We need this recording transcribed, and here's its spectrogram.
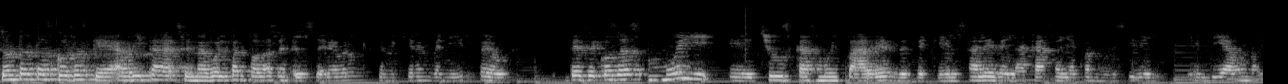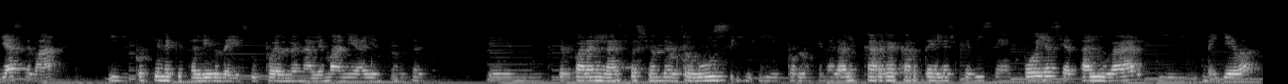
son tantas cosas que ahorita se me agolpan todas en el cerebro que se me quieren venir, pero desde cosas muy eh, chuscas, muy padres, desde que él sale de la casa ya cuando decide el día uno ya se va y pues tiene que salir de su pueblo en Alemania y entonces se para en la estación de autobús y, por lo general carga carteles que dicen voy hacia tal lugar y me llevas.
